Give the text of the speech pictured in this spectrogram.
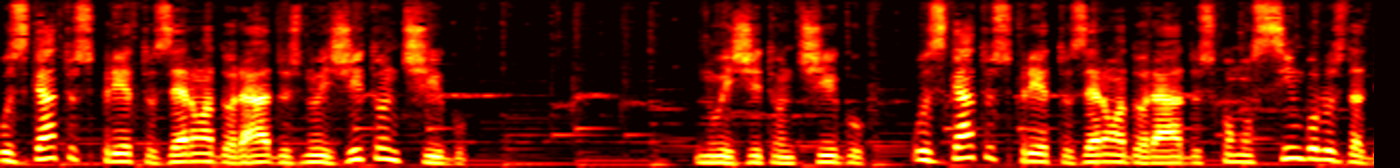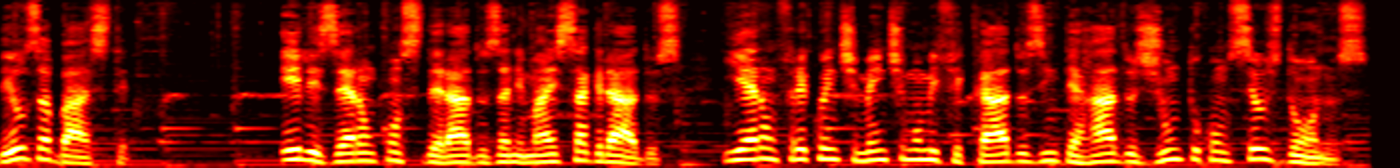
Os gatos pretos eram adorados no Egito Antigo. No Egito Antigo, os gatos pretos eram adorados como símbolos da deusa Bastet. Eles eram considerados animais sagrados, e eram frequentemente mumificados e enterrados junto com seus donos.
